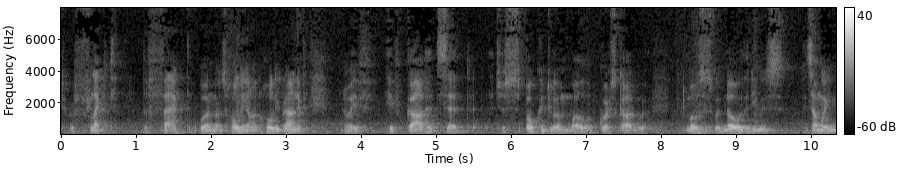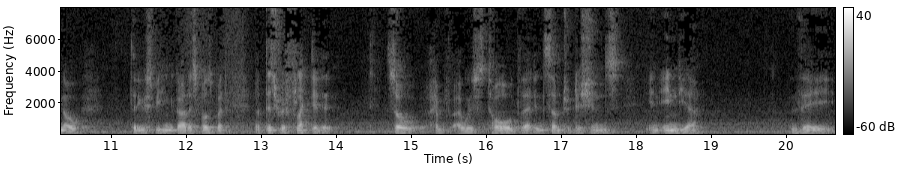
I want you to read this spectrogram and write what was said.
to reflect the fact that one was holy on holy ground, if you know, if if God had said, just spoken to him, well, of course, God would, Moses would know that he was in some way know that he was speaking to God, I suppose, but, but this reflected it. So I, I was told that in some traditions in India, they,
